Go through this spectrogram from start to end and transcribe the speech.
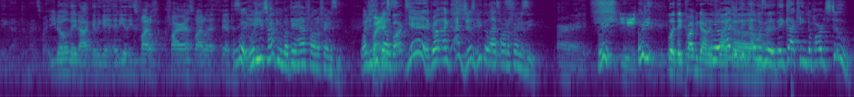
They got denied Spider. You know they're not gonna get any of these Final Fire ass Final Fantasy. Wait, what are you talking about? They have Final Fantasy. Why'd you For think that Xbox? Yeah, bro. I, I just beat the last Final Fantasy. All right. What Shit. what do you- Look, they probably got it well, like. I just think that was a. Um, they got Kingdom Hearts too.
